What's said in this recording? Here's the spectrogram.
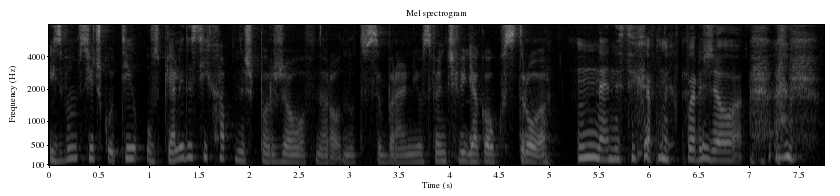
извън всичко, ти успя ли да си хапнеш пържола в Народното събрание, освен че видя колко струва? Не, не си хапнах пържола.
